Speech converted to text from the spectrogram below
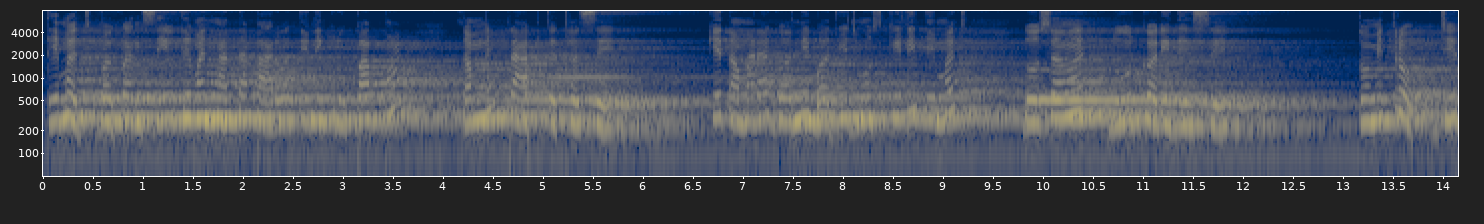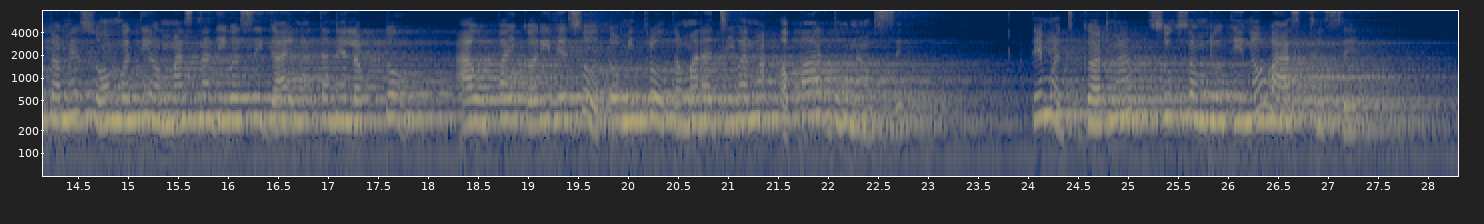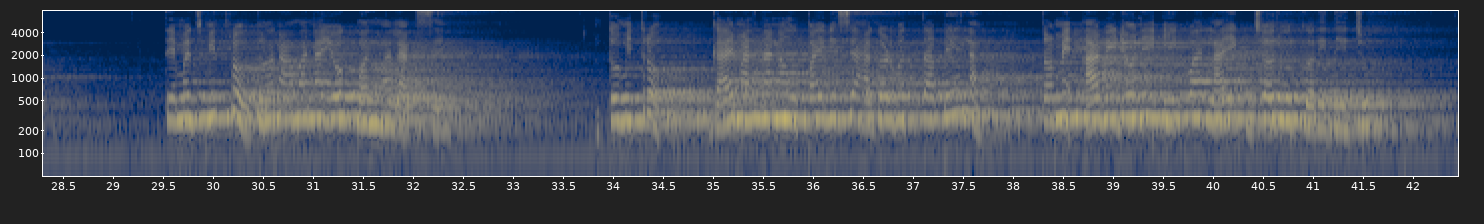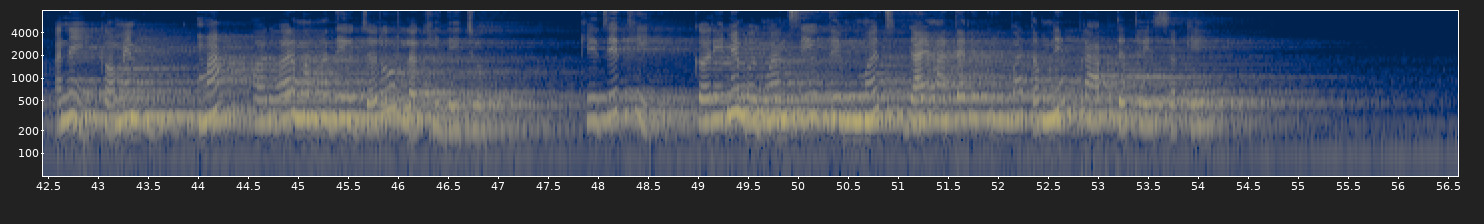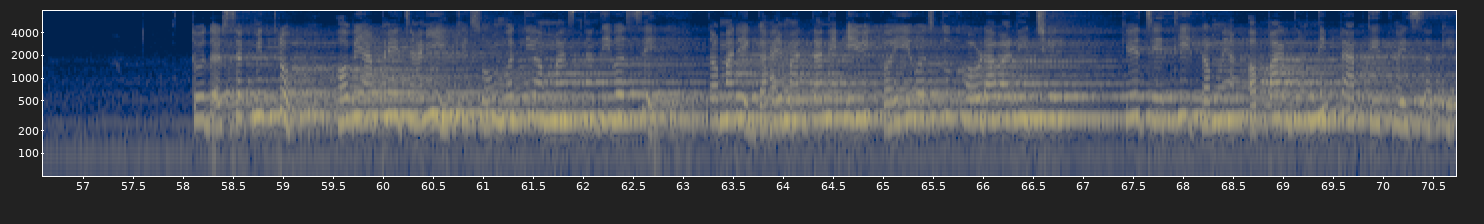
તેમજ ભગવાન શિવ તેમજ માતા પાર્વતીની કૃપા પણ તમને પ્રાપ્ત થશે. કે તમારા ઘરની બધી જ મુશ્કેલી તેમજ દોષણ દૂર કરી દેશે. તો મિત્રો, જે તમે સોમવતી અમાસના દિવસે ગાય માતાને લગતો આ ઉપાય કરી લેશો, તો મિત્રો, તમારા જીવનમાં અપાર ધન આવશે. તેમજ ઘરમાં સુખ સમૃદ્ધિનો વાસ થશે. તેમજ મિત્રો, ધન આવવાના યોગ બનવા લાગશે. તો મિત્રો, ગાય માતાના ઉપાય વિશે આગળ વધતા પહેલાં તમે આ વિડીયોને એકવાર લાઈક જરૂર કરી દેજો અને કમેન્ટમાં હર હર મહાદેવ જરૂર લખી દેજો કે જેથી કરીને ભગવાન શિવ તેમજ ગાય માતાની કૃપા તમને પ્રાપ્ત થઈ શકે. તો દર્શક મિત્રો, હવે આપણે જાણીએ કે સોમવતી અમાસના દિવસે તમારે ગાય માતાને એવી કઈ વસ્તુ ખવડાવવાની છે કે જેથી તમને અપાર ધનની પ્રાપ્તિ થઈ શકે?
